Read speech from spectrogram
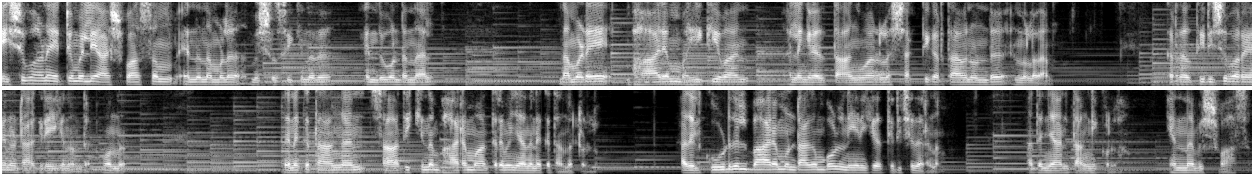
യേശുവാണ് ഏറ്റവും വലിയ ആശ്വാസം എന്ന് നമ്മൾ വിശ്വസിക്കുന്നത് എന്തുകൊണ്ടെന്നാൽ നമ്മുടെ ഭാരം വഹിക്കുവാൻ അല്ലെങ്കിൽ അത് താങ്ങുവാനുള്ള ശക്തി കർത്താവിനുണ്ട് എന്നുള്ളതാണ്. കർത്താവ് തിരിച്ചു പറയാനായിട്ട് ആഗ്രഹിക്കുന്നുണ്ട്. ഒന്ന് നിനക്ക് താങ്ങാൻ സാധിക്കുന്ന ഭാരം മാത്രമേ ഞാൻ നിനക്ക് തന്നിട്ടുള്ളൂ. അതിൽ കൂടുതൽ ഭാരം ഉണ്ടാകുമ്പോൾ നീ എനിക്കത് തിരിച്ചു തരണം. അത് ഞാൻ താങ്ങിക്കൊള്ളാം എന്ന വിശ്വാസം.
